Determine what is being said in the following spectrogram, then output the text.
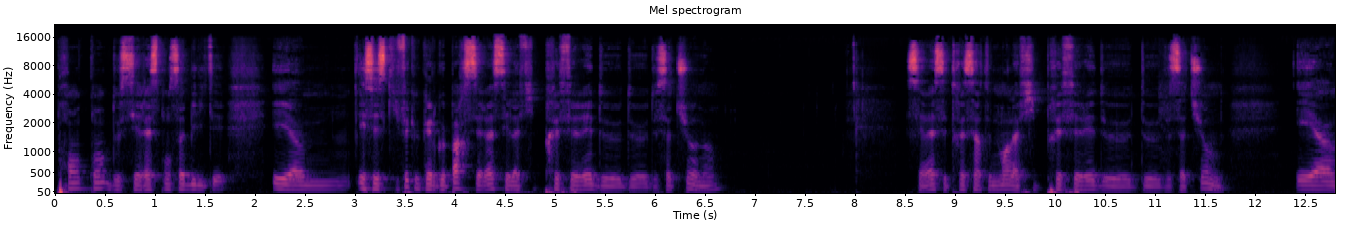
prend compte de ses responsabilités. Et, c'est ce qui fait que quelque part, Cérès est la fille préférée de, Saturne. Hein. Cérès est très certainement la fille préférée de, Saturne. Et euh,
